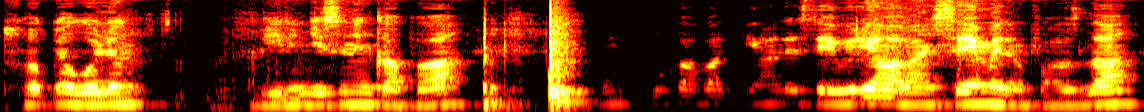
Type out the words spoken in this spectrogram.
Tokyo Ghoul'un birincisinin kapağı. Bu, bu kapak genelde seviliyor ama ben sevmedim fazla.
